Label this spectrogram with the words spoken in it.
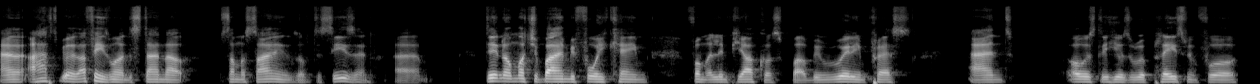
And I have to be honest, I think he's one of the standout summer signings of the season. Um, didn't know much about him before he came from Olympiacos, but I've been really impressed. And obviously, he was a replacement for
